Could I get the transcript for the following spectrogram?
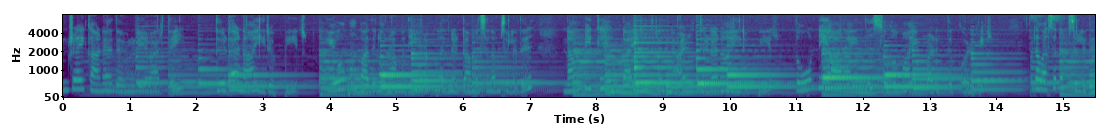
இன்றைக்கான தேவனுடைய வார்த்தை திடனாய் இருப்பீர் யோபு பதினோராம் அதிகாரம் பதினெட்டாம் வசனம் சொல்லுது நம்பிக்கை உண்டாயிருக்கிறதுனால் திடனாய் இருப்பீர் தோண்டி ஆராய்ந்து சுகமாய் படுத்துக் கொள்வீர் இந்த வசனம் சொல்லுது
